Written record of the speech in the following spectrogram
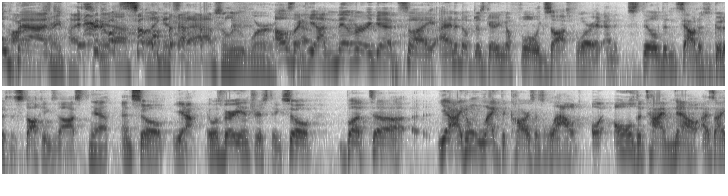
so car in bad. straight pipe. It Yeah. was so like it's the absolute worst. I was like, yeah. never again. So I, I ended up just getting a full exhaust for it, and it still didn't sound as good as the stock exhaust. Yeah. And so yeah, it was very interesting. So, but uh, yeah, I don't like the cars as loud all, all the time now as I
